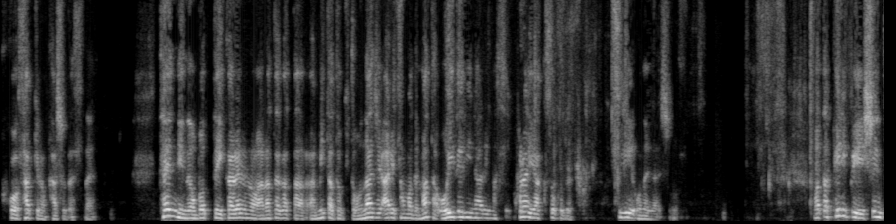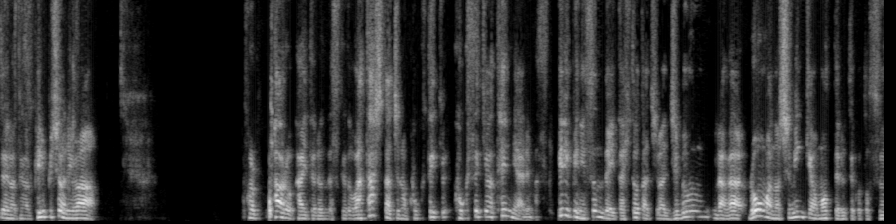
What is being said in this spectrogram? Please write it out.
ここさっきの箇所ですね。天に昇っていかれるのはあなた方が見た時と同じありさまでまたおいでになります。これは約束です。次お願いします。またピリピ神というのは、ピリピ書には、これパウロ書いてるんですけど、私たちの国籍国籍は天にあります。フィリピに住んでいた人たちは自分らがローマの市民権を持ってるってことをすっ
